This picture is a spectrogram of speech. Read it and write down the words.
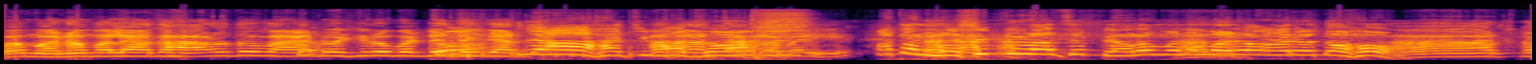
મને મળ્યા તો સારું તો મારા ડોશીનો થઈ જાય. સાચી વાત જો. આ તો નસીબની વાત છે. પેલો મને મળ્યો આર્યો દહો. હા તો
